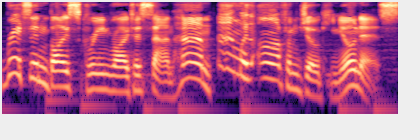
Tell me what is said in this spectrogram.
written by screenwriter Sam Hamm and with art from Joe Quinones.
